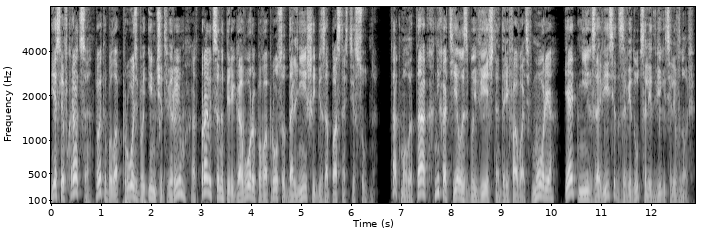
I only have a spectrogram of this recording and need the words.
Если вкратце, то это была просьба им четверым отправиться на переговоры по вопросу дальнейшей безопасности судна. Так, мол, и так, не хотелось бы вечно дрейфовать в море, и от них зависит, заведутся ли двигатели вновь.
